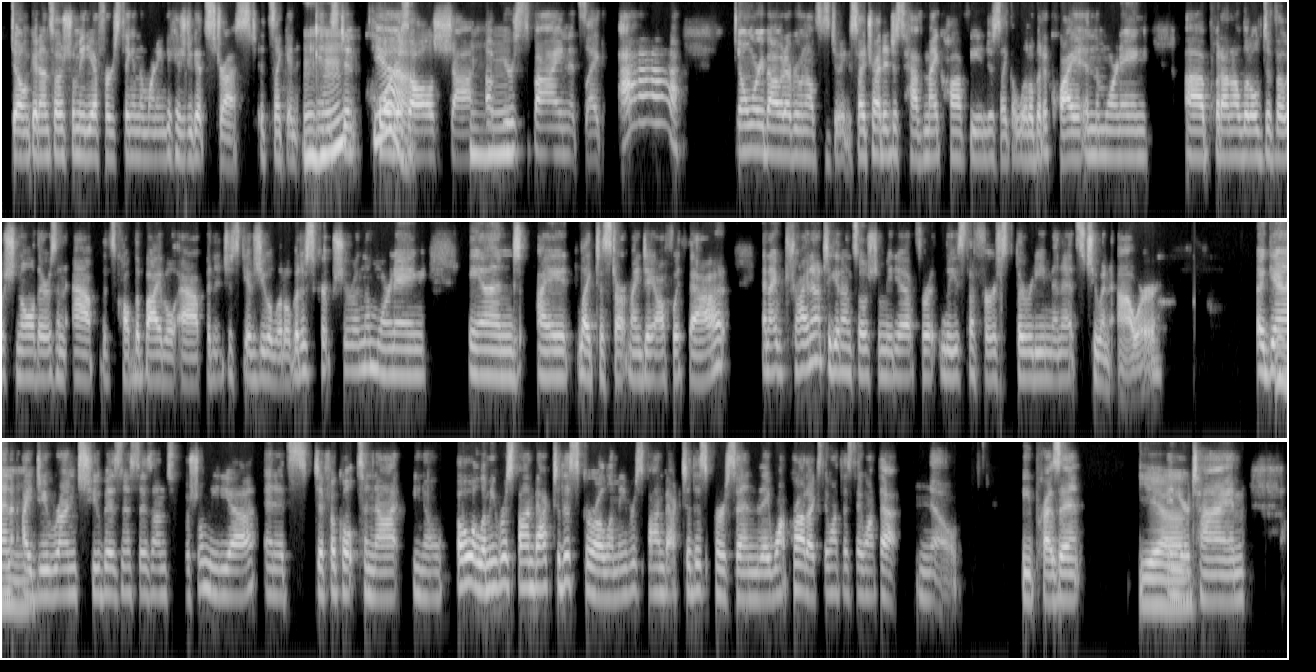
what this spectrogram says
Don't get on social media first thing in the morning because you get stressed. It's like an mm-hmm. instant cortisol yeah. shot mm-hmm. up your spine. It's like, ah, don't worry about what everyone else is doing. So I try to just have my coffee and just like a little bit of quiet in the morning, uh, put on a little devotional. There's an app that's called the Bible app, and it just gives you a little bit of scripture in the morning. And I like to start my day off with that. And I try not to get on social media for at least the first 30 minutes to an hour. Again, mm-hmm. I do run two businesses on social media, and it's difficult to not, you know, oh, well, let me respond back to this girl. Let me respond back to this person. They want products, they want this, they want that. No, be present, yeah in your time.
